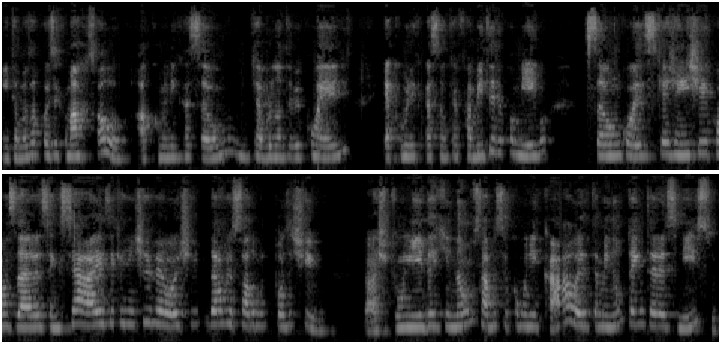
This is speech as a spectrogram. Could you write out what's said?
Então, a mesma coisa que o Marcos falou, a comunicação que a Bruna teve com ele e a comunicação que a Fabi teve comigo são coisas que a gente considera essenciais e que a gente vê hoje dar um resultado muito positivo. Eu acho que um líder que não sabe se comunicar, ou ele também não tem interesse nisso,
